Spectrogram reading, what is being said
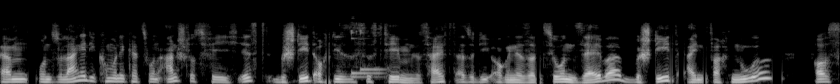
Ähm, und solange die Kommunikation anschlussfähig ist, besteht auch dieses System. Das heißt also, die Organisation selber besteht einfach nur aus,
